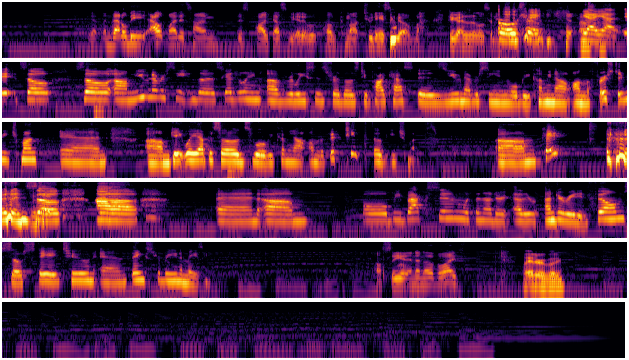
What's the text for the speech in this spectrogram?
Yep, and that'll be out by the time this podcast will, be, it will have come out two days ago. if you guys are listening. Oh, okay. yeah, yeah. It, so, so um, you've never seen the scheduling of releases for those two podcasts is you never seen will be coming out on the first of each month, and um, Gateway episodes will be coming out on the fifteenth of each month. Um, okay. and so, uh, and um We'll be back soon with another other underrated film, so stay tuned and thanks for being amazing. I'll see you in another life. Later, everybody.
